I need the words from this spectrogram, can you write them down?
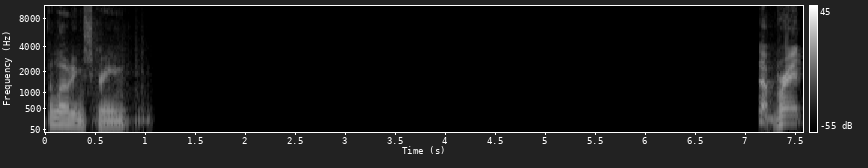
The loading screen. What's up, Brent?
